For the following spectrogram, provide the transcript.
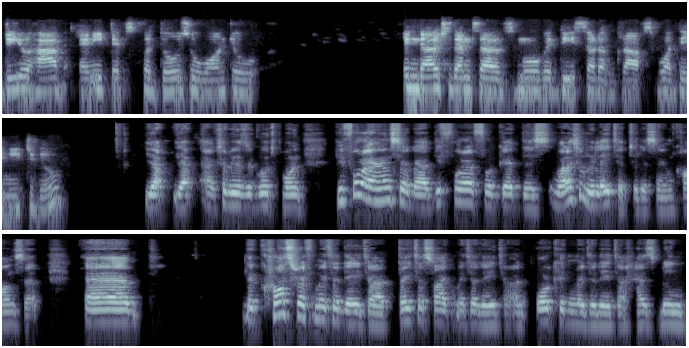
do you have any tips for those who want to indulge themselves more with these sort of graphs, what they need to do? Yeah, yeah, actually, it's a good point. Before I answer that, before I forget this, well, actually related to the same concept. Um, the Crossref metadata, DataCite metadata, and ORCID metadata has been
